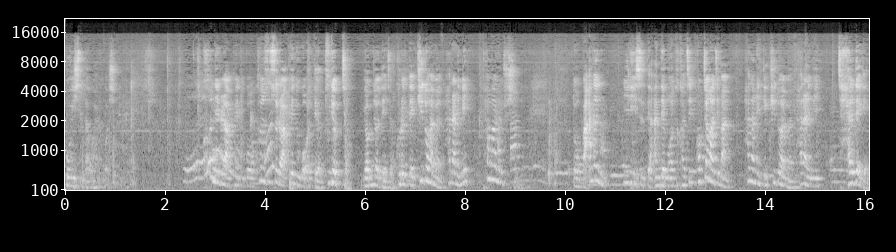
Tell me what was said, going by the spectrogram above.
보이신다고 하는 것입니다. 큰 일을 앞에 두고 큰 수술을 앞에 두고 어때요? 두렵죠? 염려되죠? 그럴 때 기도하면 하나님이 평안을 주십니다. 또 많은 일이 있을 때 안 되면 어떡하지? 걱정하지만 하나님께 기도하면 하나님이 잘 되게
